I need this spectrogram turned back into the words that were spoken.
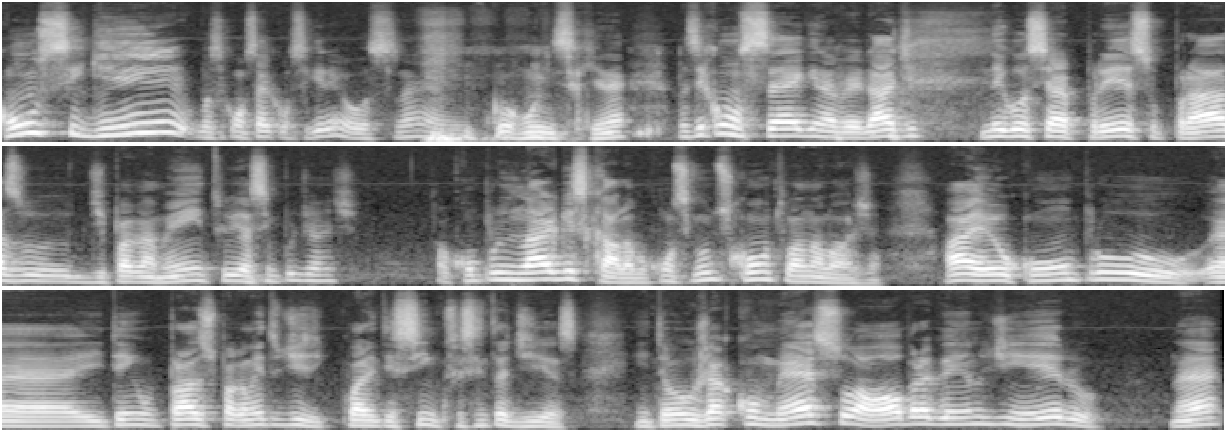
conseguir. Você consegue conseguir é osso, né? Ficou ruim isso aqui, né? Você consegue, na verdade, negociar preço, prazo de pagamento e assim por diante. Eu compro em larga escala, vou conseguir um desconto lá na loja. Ah, eu compro é, e tenho prazo de pagamento de 45, 60 dias. Então eu já começo a obra ganhando dinheiro, né?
